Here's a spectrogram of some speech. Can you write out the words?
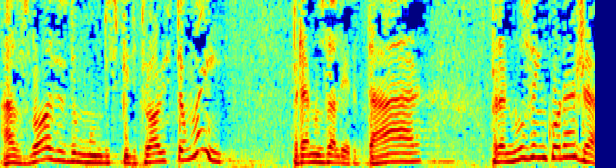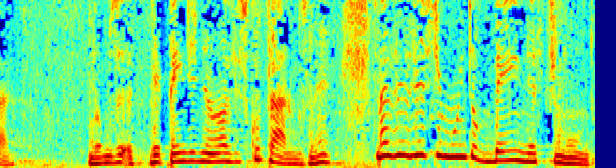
As vozes do mundo espiritual estão aí para nos alertar, para nos encorajar. Vamos, depende de nós escutarmos, né? Mas existe muito bem neste mundo.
